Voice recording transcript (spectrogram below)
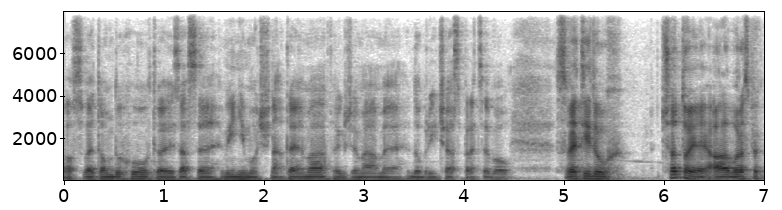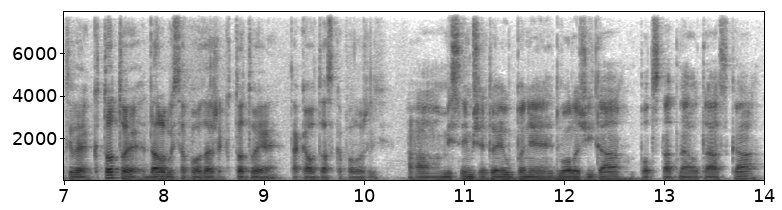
o Svetom duchu to je zase výnimočná téma, takže máme dobrý čas pred sebou. Svetý duch, čo to je, alebo respektíve kto to je? Dalo by sa povedať, že kto to je? Taká otázka položiť. A myslím, že to je úplne dôležitá, podstatná otázka.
